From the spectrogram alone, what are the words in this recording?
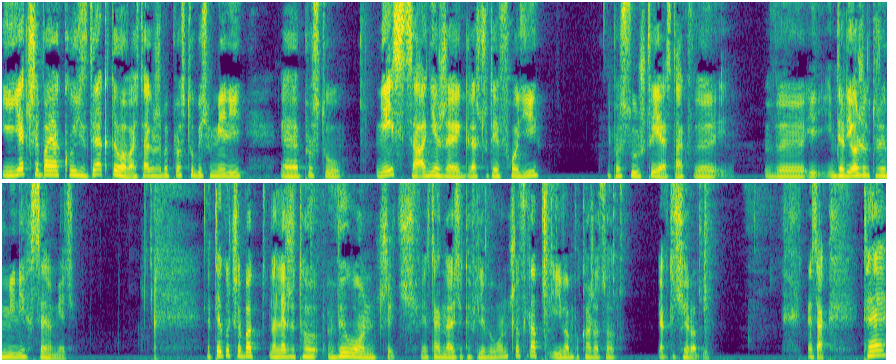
i je trzeba jakoś zdeaktywować, tak? Żeby po prostu byśmy mieli e, po prostu miejsca, a nie, że gracz tutaj wchodzi i po prostu już to jest, tak? W, w interiorze, który my nie chcemy mieć. Dlatego trzeba, należy to wyłączyć. Więc tak na razie to chwilę wyłączę Fraps i wam pokażę co, jak to się robi. Więc tak, te,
